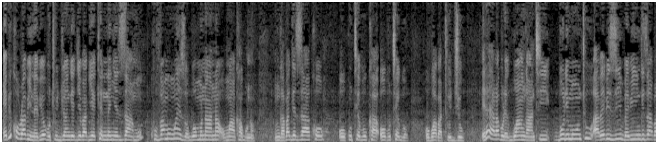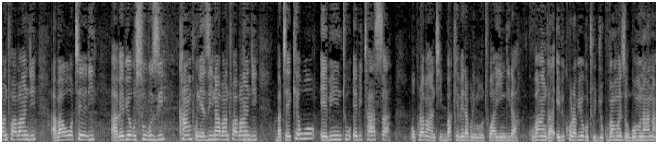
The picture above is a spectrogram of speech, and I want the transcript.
ebikolwa bino ebyobutujju engeri gye babyekennenyezaamu kuva mu mwezi ogw'omunaana omwaka guno nga bagezaako okutebuka obutego obw'abatujju. Era yalabula eggwanga nti buli muntu ab'ebizimbe ebiyingiza abantu abangi aba woteeri ab'ebyobusuubuzi kampuni ezirina abantu abangi bateekewo ebintu ebitaasa okulaba nti bakebera buli muntu ayingira. Kubanga ebikolwa by'obutujju kuva mwezi ogw'omunaana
